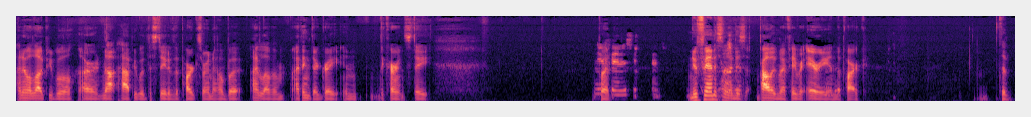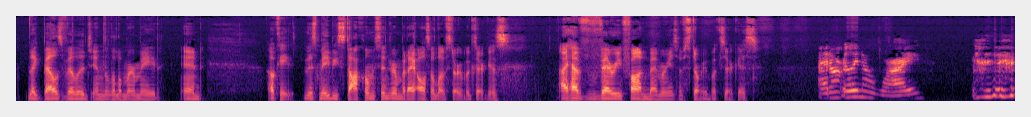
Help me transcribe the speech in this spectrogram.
i know a lot of people are not happy with the state of the parks right now but i love them i think they're great in the current state New but Fantasyland. New Fantasyland is probably my favorite area in the park. The like Belle's Village and the Little Mermaid and okay, this may be Stockholm syndrome, but I also love Storybook Circus. I have very fond memories of Storybook Circus. I don't really know why.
